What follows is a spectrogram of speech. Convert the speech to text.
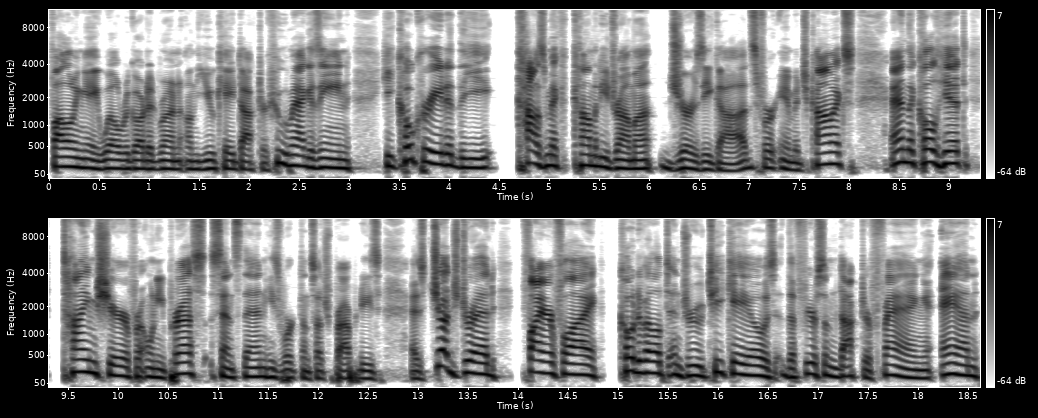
Following a well-regarded run on the UK Doctor Who magazine, he co-created the cosmic comedy drama Jersey Gods for Image Comics and the cult hit Timeshare for Oni Press. Since then, he's worked on such properties as Judge Dredd, Firefly, co-developed and drew TKO's The Fearsome Dr. Fang, and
